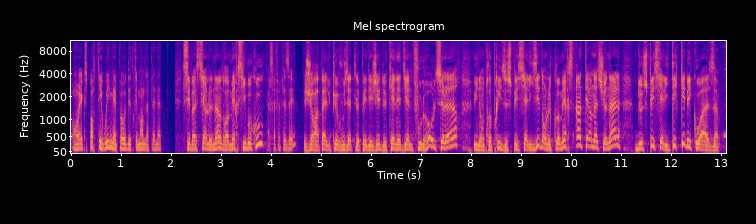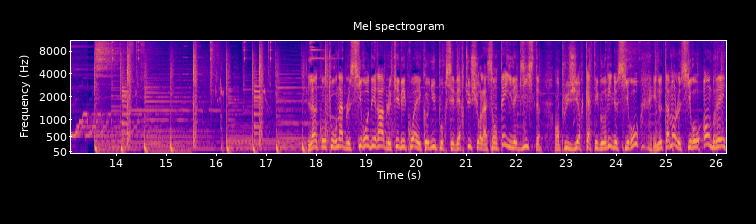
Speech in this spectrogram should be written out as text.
on exporté, oui, mais pas au détriment de la planète. Sébastien Lenindre, merci beaucoup. Ça fait plaisir. Je rappelle que vous êtes le PDG de Canadian Full Wholesaler, une entreprise spécialisée dans le commerce international de spécialités québécoises. L'incontournable sirop d'érable québécois est connu pour ses vertus sur la santé. Il existe en plusieurs catégories de sirop, et notamment le sirop ambré,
